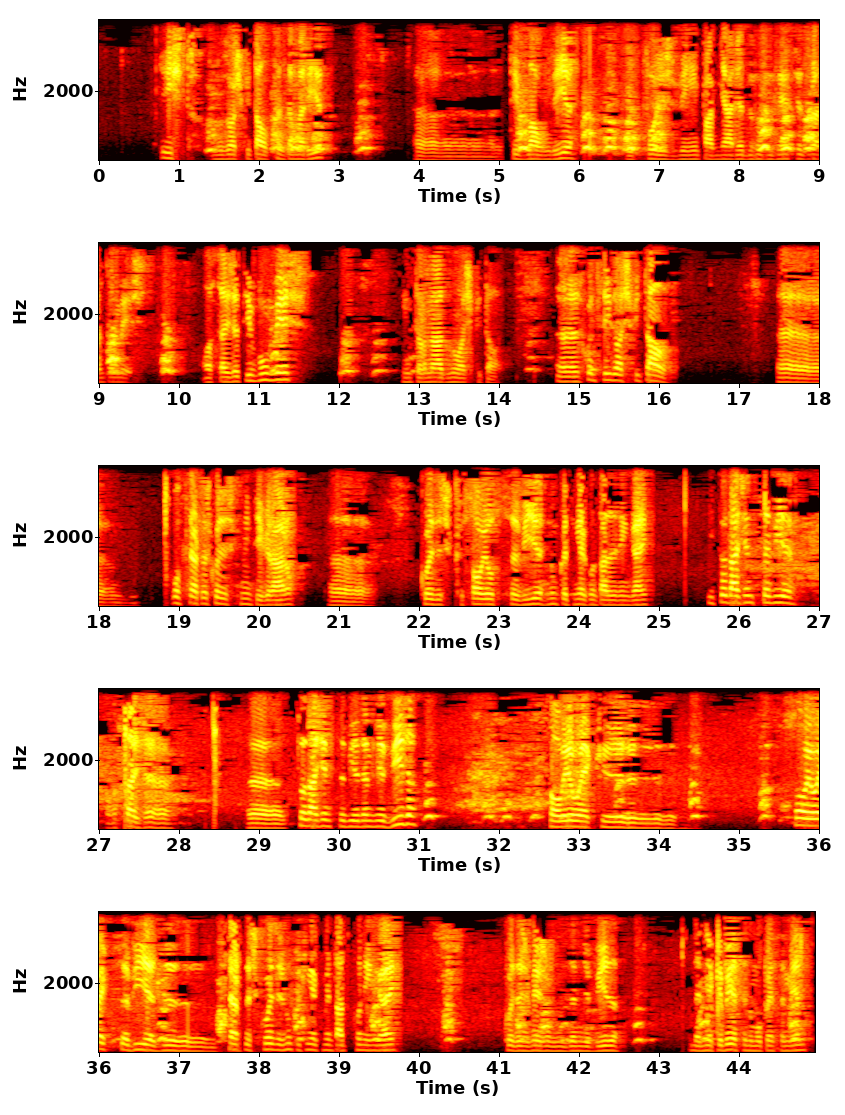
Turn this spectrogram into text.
isto no Hospital de Santa Maria. Uh, estive lá um dia e depois vim para a minha área de residência durante um mês. Ou seja, tive um mês internado no hospital. Uh, quando saí do hospital, uh, houve certas coisas que me integraram, uh, coisas que só eu sabia, nunca tinha contado a ninguém, e toda a gente sabia, ou seja, toda a gente sabia da minha vida, só eu é que só eu é que sabia de certas coisas, nunca tinha comentado com ninguém, coisas mesmo da minha vida, da minha cabeça, do meu pensamento,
